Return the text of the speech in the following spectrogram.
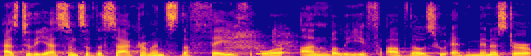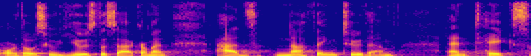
As to the essence of the sacraments, the faith or unbelief of those who administer or those who use the sacrament adds nothing to them and takes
